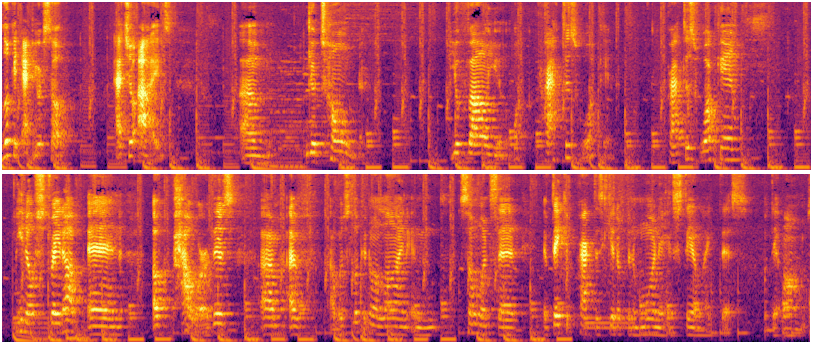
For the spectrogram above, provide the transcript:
looking at yourself, at your eyes, um, your tone, your volume. Practice walking. Practice walking, you know, straight up and of power. There's um, I've I was looking online and someone said if they could practice get up in the morning and stand like this with their arms,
